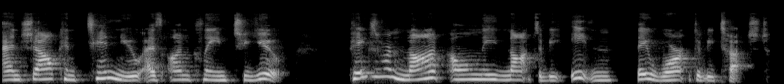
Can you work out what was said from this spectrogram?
and shall continue as unclean to you. Pigs were not only not to be eaten, they weren't to be touched.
